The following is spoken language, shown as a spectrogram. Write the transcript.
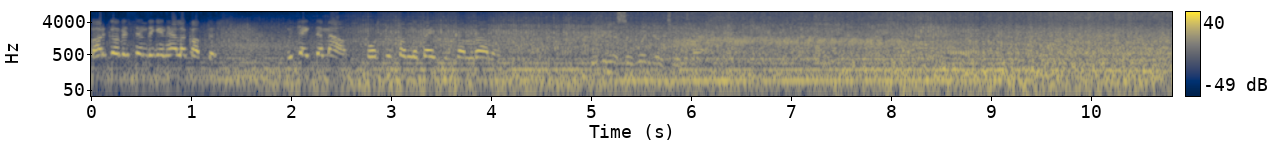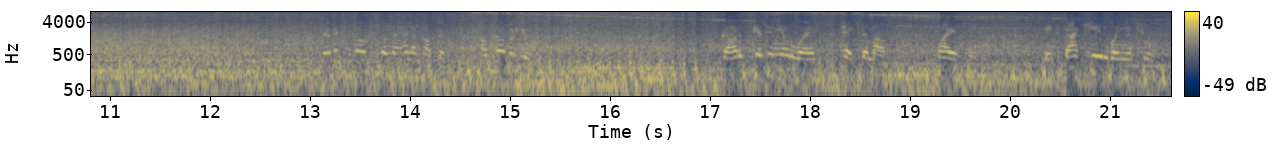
Barkov is sending in helicopters. We take them out. Forces from the base will come running. Giving us a window to attack. Set explosives on the helicopter. I'll cover you. Guards get in your way. Take them out. Quietly. Meet back here when you're through.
